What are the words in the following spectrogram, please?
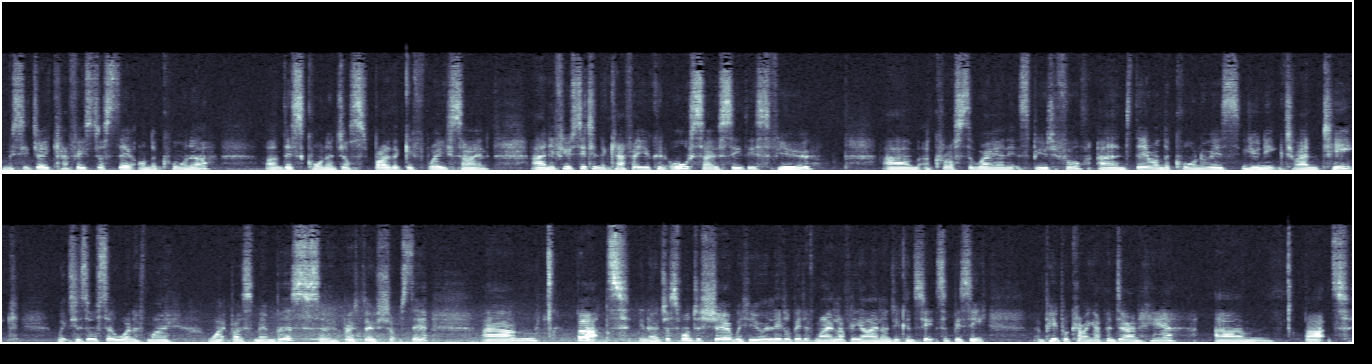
Missy J Cafe is just there on the corner. Uh, this corner just by the giveaway sign and if you sit in the cafe you can also see this view um, across the way and it's beautiful and there on the corner is unique to antique which is also one of my Wightbuzz members so both those shops there um, but, you know, just want to share with you a little bit of my lovely island. You can see it's a busy and people coming up and down here. Um, but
